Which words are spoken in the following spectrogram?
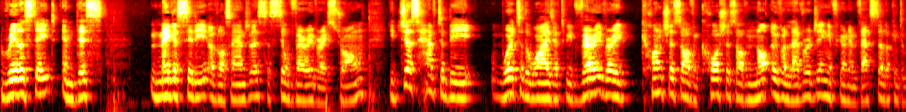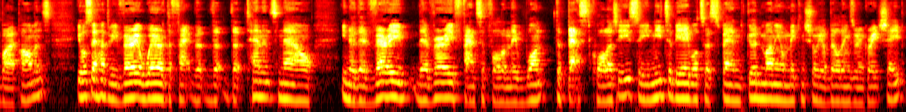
real estate in this mega city of los angeles is still very very strong. You just have to be word to the wise you have to be very very conscious of and cautious of not over leveraging if you're an investor looking to buy apartments. You also have to be very aware of the fact that that, that tenants now you know they're very they're very fanciful and they want the best quality so you need to be able to spend good money on making sure your buildings are in great shape.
